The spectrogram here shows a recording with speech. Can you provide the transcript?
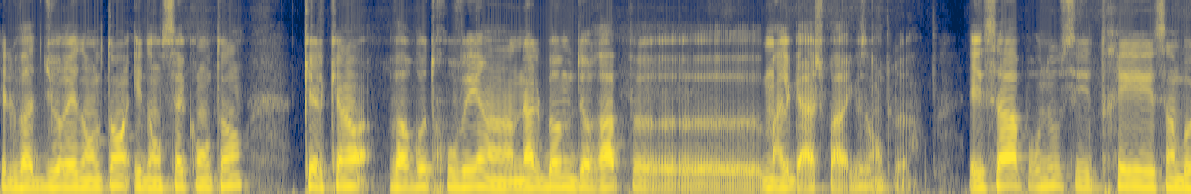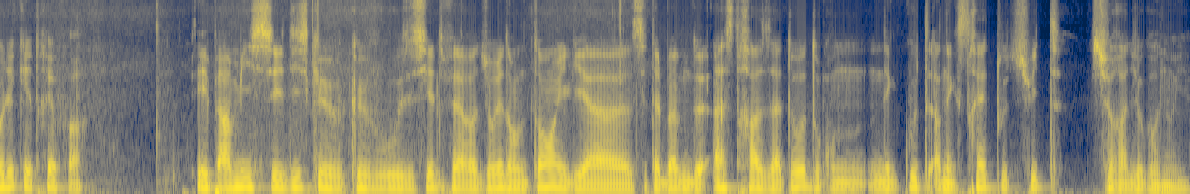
Elle va durer dans le temps et dans 50 ans, quelqu'un va retrouver un album de rap malgache, par exemple. Et ça, pour nous, c'est très symbolique et très fort. Et parmi ces disques que, vous essayez de faire durer dans le temps, il y a cet album de Astra Zato, donc on écoute un extrait tout de suite sur Radio Grenouille.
